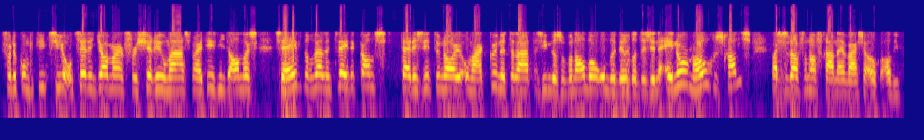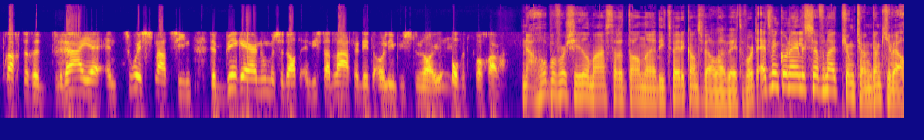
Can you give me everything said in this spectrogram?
voor de competitie. Ontzettend jammer voor Cheryl Maas, maar het is niet anders. Ze heeft nog wel een tweede kans tijdens dit toernooi om haar kunnen te laten zien. Dat is op een ander onderdeel. Dat is een enorm hoge schans waar ze dan vanaf gaan en waar ze ook al die prachtige draaien en twists laat zien. De Big Air noemen ze dat en die staat later dit Olympisch toernooi op het programma. Nou, hopen voor Cheryl Maas dat het dan uh, die tweede kans wel uh, beter wordt. Edwin Cornelissen vanuit Pyeongchang, dankjewel.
